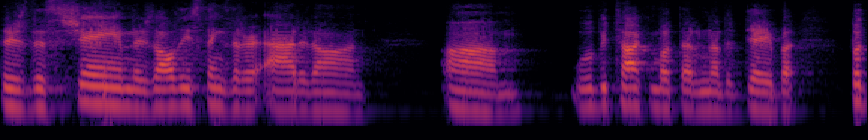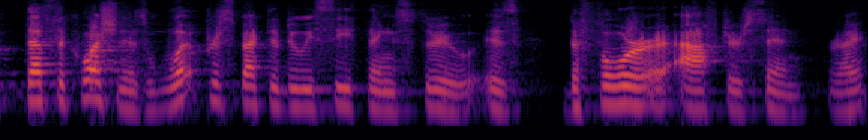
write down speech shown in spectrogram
there's this shame, there's all these things that are added on. Um, we'll be talking about that another day. But, but that's the question is what perspective do we see things through? Is before or after sin, right?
